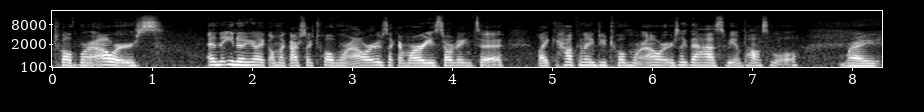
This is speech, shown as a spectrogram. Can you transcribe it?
12 more hours and you know you're like oh my gosh like 12 more hours like i'm already starting to like how can i do 12 more hours like that has to be impossible Right.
